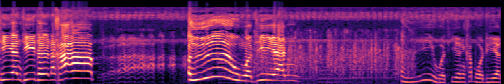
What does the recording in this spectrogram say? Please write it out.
เทียนที่เถอะนะครับเออหัวเทียน เอ้ยหัวเทียนครับหัวเทียน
